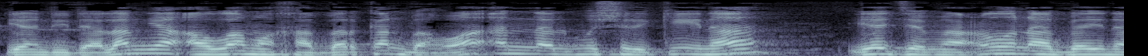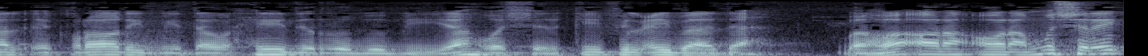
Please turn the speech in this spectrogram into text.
yang di dalamnya Allah mengkhabarkan bahwa annal musyrikina yajma'una bainal iqrari bi tauhidir rububiyah wasyirki fil ibadah. Bahwa orang-orang musyrik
